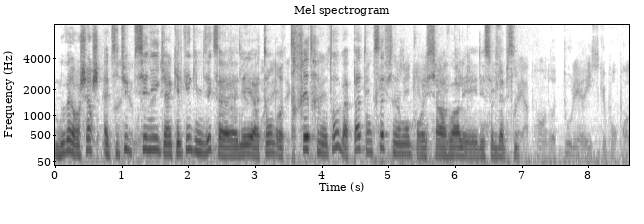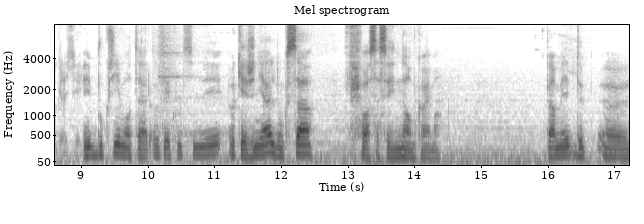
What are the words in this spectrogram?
Nouvelle recherche, aptitude psionique. Hein. Quelqu'un qui me disait que ça allait attendre très très longtemps, bah pas tant que ça finalement pour réussir à voir les, soldats psy. Et bouclier mental. Ok, continuer. Ok, génial. Donc ça, oh, ça c'est énorme quand même. Hein. Permet de, euh,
